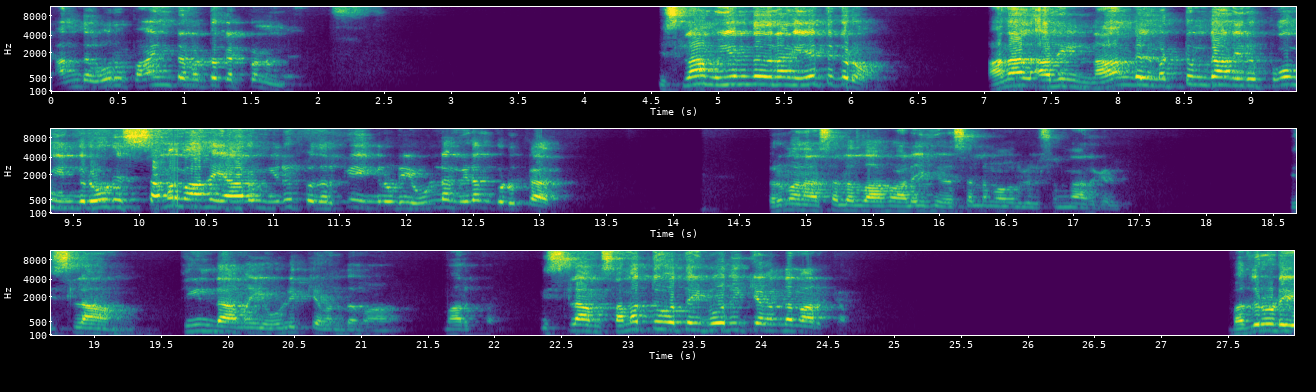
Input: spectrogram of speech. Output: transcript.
அந்த ஒரு பாயிண்ட மட்டும் கட் பண்ணுங்க. இஸ்லாம் உயர்ந்ததை நாங்க ஏத்துக்கிறோம். ஆனால் அதில் நாங்கள் மட்டும்தான் இருப்போம். எங்களோடு சமமாக யாரும் இருப்பதற்கு எங்களுடைய உள்ளம் இடம் கொடுக்காது. பெருமானா சல்லாஹு அலஹி வசல்லம் அவர்கள் சொன்னார்கள் இஸ்லாம் தீண்டாமை ஒழிக்க வந்த மார்க்கம். இஸ்லாம் சமத்துவத்தை போதிக்க வந்த மார்க்கம். பதருடைய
